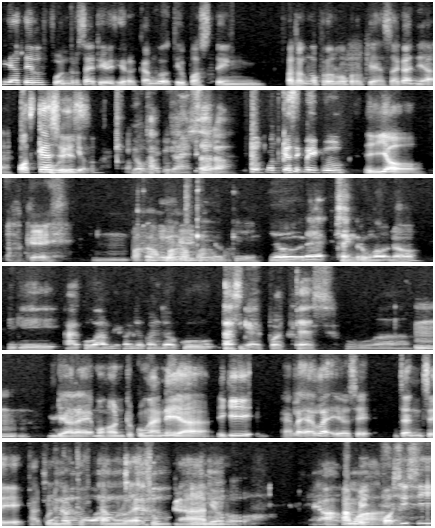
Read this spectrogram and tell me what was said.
via telepon terus saya dhewe direkam kok diposting. Padahal ngobrol-ngobrol biasa kan ya. Podcast Oh, wis. iya. Yo, gak biasa lah. iku- Oh, podcast iku iku. Iya. Oke. Hmm, paham, paham, oke, paham. oke. Yo, Rek, sing ngrungokno iki aku ambek kanca-kancaku tas gawe podcast. Wah. Hmm. Ya rek mohon dukungannya ya. Iki elek-elek ya sih. Jan sih gak kulino Si direkam lu rek sungkan. Iya. Ya, ambek awal. posisi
